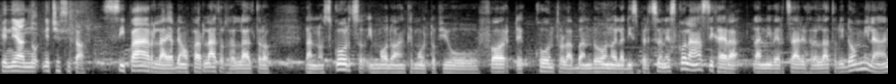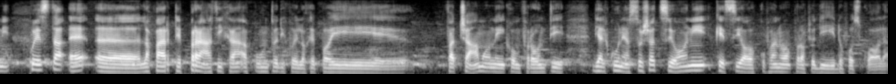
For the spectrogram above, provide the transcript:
che ne hanno necessità. Si parla e abbiamo parlato tra l'altro l'anno scorso in modo anche molto più forte contro l'abbandono e la dispersione scolastica, era l'anniversario tra l'altro di Don Milani, questa è eh, la parte pratica appunto di quello che poi facciamo nei confronti di alcune associazioni che si occupano proprio di doposcuola.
